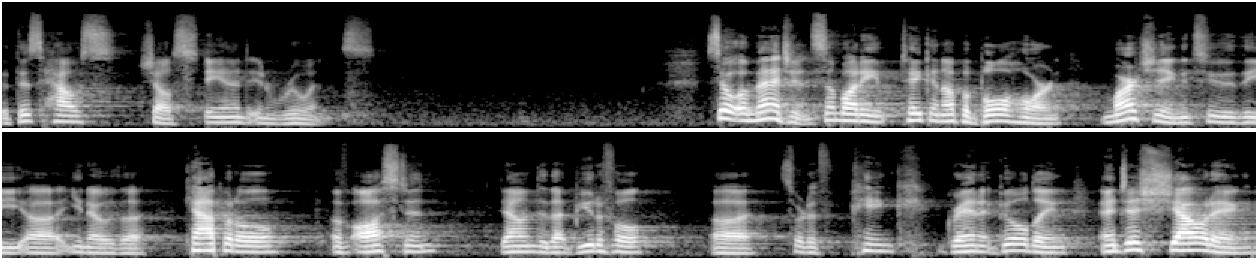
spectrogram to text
that this house shall stand in ruins. So imagine somebody taking up a bullhorn, marching to the, uh, you know, the Capitol of Austin, down to that beautiful uh, sort of pink granite building, and just shouting,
